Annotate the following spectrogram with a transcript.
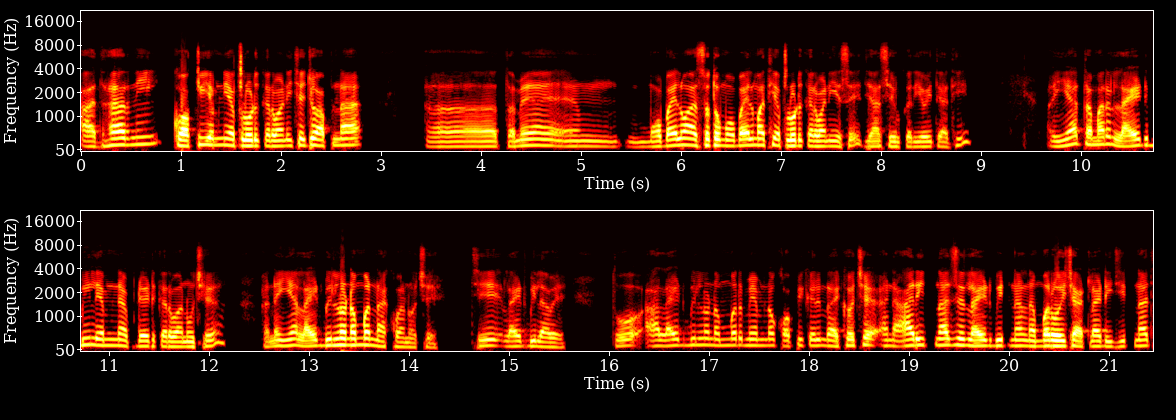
આધારની કોપી એમની અપલોડ કરવાની છે. જો આપના તમે મોબાઈલમાં હશો તો મોબાઈલમાંથી અપલોડ કરવાની હશે, જ્યાં સેવ કરી હોય ત્યાંથી. અહીંયા તમારે લાઇટ બિલ એમને અપડેટ કરવાનું છે અને અહીંયા લાઇટ બિલનો નંબર નાખવાનો છે, જે લાઇટ બિલ આવે. તો આ લાઇટ બિલનો નંબર મેં એમનો કોપી કરીને રાખ્યો છે અને આ રીતના જ લાઇટ બિલના નંબર હોય છે, આટલા ડિજિટના જ.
